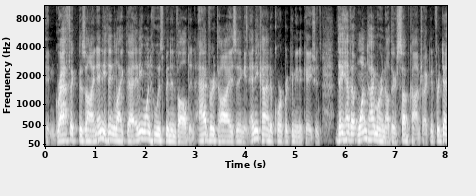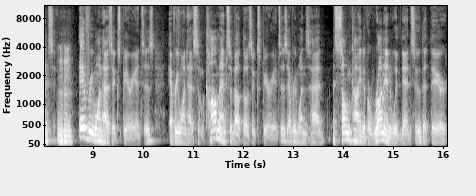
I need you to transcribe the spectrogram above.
in graphic design, anything like that, anyone who has been involved in advertising, in any kind of corporate communications, they have at one time or another subcontracted for Dentsu. Mm-hmm. Everyone has experiences. Everyone has some comments about those experiences. Everyone's had some kind of a run-in with Dentsu that they're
